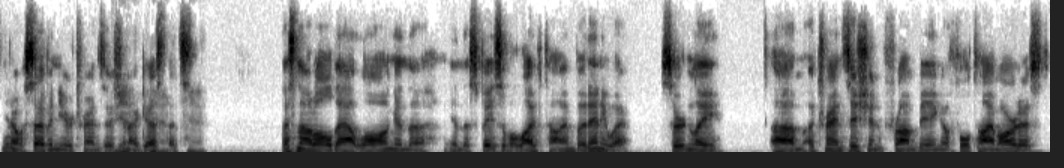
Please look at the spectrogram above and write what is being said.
you know, a seven year transition. Yeah, I guess yeah, that's yeah. that's not all that long in the in the space of a lifetime. But anyway, certainly um, a transition from being a full time artist,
